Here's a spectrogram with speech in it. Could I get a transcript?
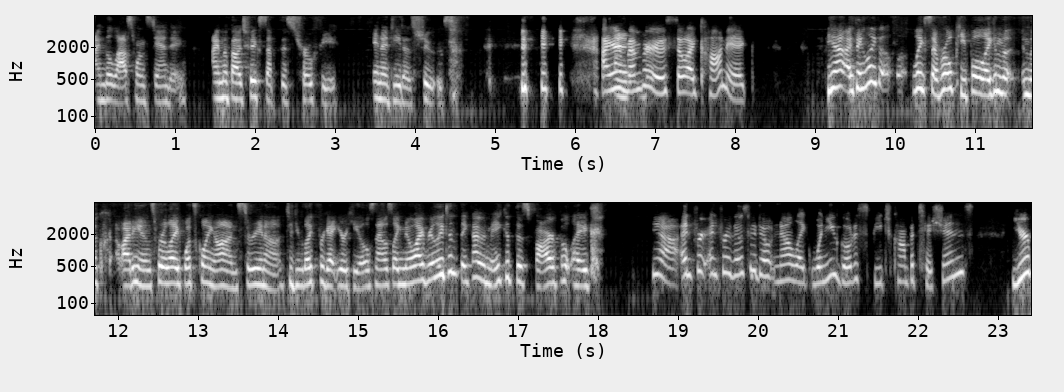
i'm the last one standing. I'm about to accept this trophy in adidas shoes. I and, remember it was so iconic. Yeah i think like like several people like in the in the audience were like what's going on serena? Did you like forget your heels? And i was like no i really didn't think i would make it this far but like yeah, and for and for those who don't know, like when you go to speech competitions, you're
